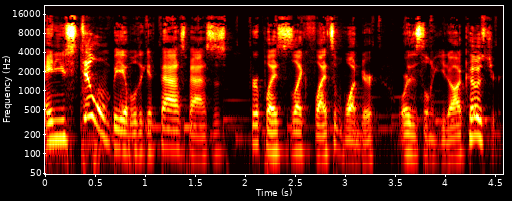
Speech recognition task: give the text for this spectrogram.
and you still won't be able to get fast passes for places like Flights of Wonder or the Slinky Dog Coaster.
